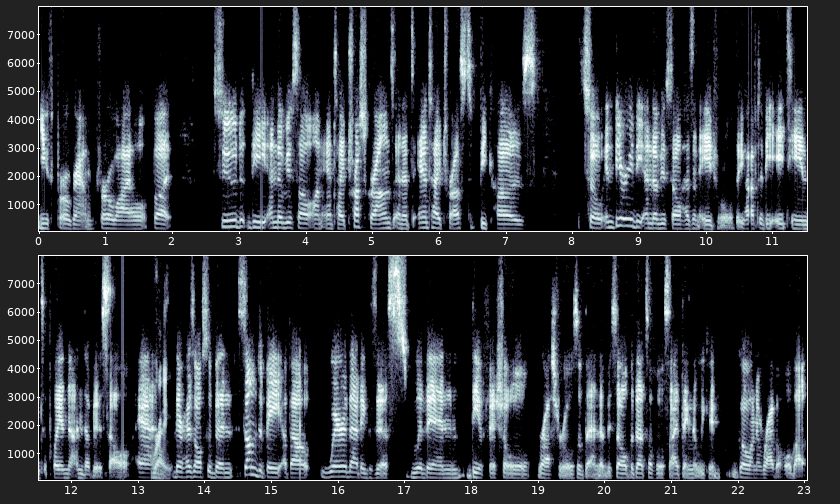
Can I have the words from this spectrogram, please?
youth program for a while, but sued the NWSL on antitrust grounds, and it's antitrust because so in theory, the NWSL has an age rule that you have to be 18 to play in the NWSL. And right. there has also been some debate about where that exists within the official roster rules of the NWSL, but that's a whole side thing that we could go on a rabbit hole about.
